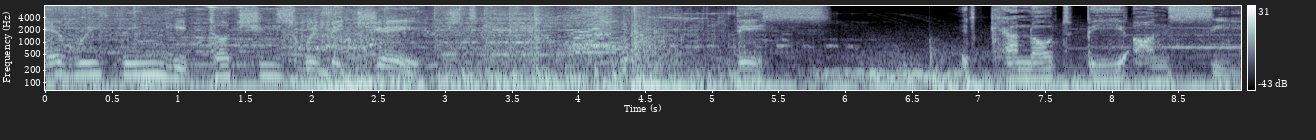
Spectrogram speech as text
Everything he touches will be changed. This,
